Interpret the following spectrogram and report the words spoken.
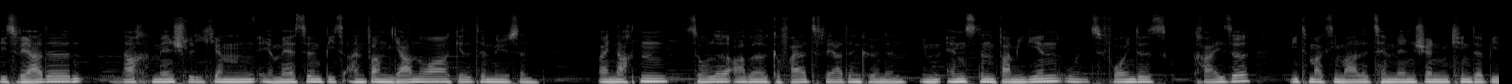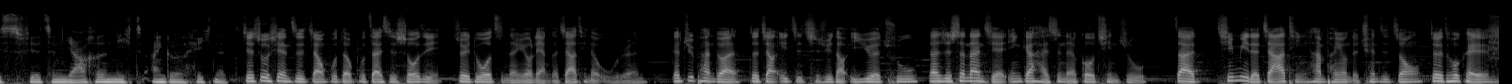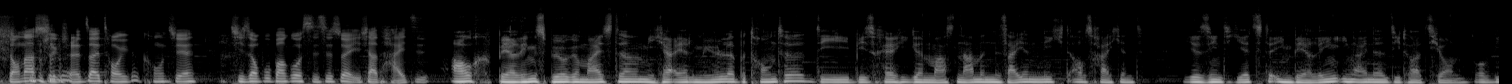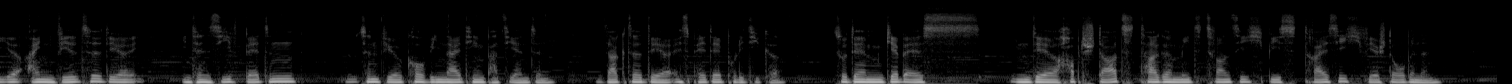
Dies werde nach menschlichem Ermessen bis Anfang Januar gelten müssen. Weihnachten solle aber gefeiert werden können. Im engsten Familien- und Freundeskreise mit maximal 10 Menschen, Kinder bis 14 Jahre nicht eingerechnet. 接触限制将不得不再次收紧，最多只能有两个家庭的五人。根据判断，这将一直持续到一月初。但是圣诞节应该还是能够庆祝。在亲密的家庭和朋友的圈子中，最多可以容纳十个人在同一个空间，其中不包括十四岁以下的孩子。 Auch Berlins Bürgermeister Michael Müller betonte, die bisherigen Maßnahmen seien nicht ausreichend. Wir sind jetzt in Berlin in einer Situation, wo wir ein Viertel der Intensivbetten nutzen für Covid-19-Patienten, sagte der SPD-Politiker. Zudem gäbe es in der Hauptstadt Tage mit 20 bis 30 Verstorbenen.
